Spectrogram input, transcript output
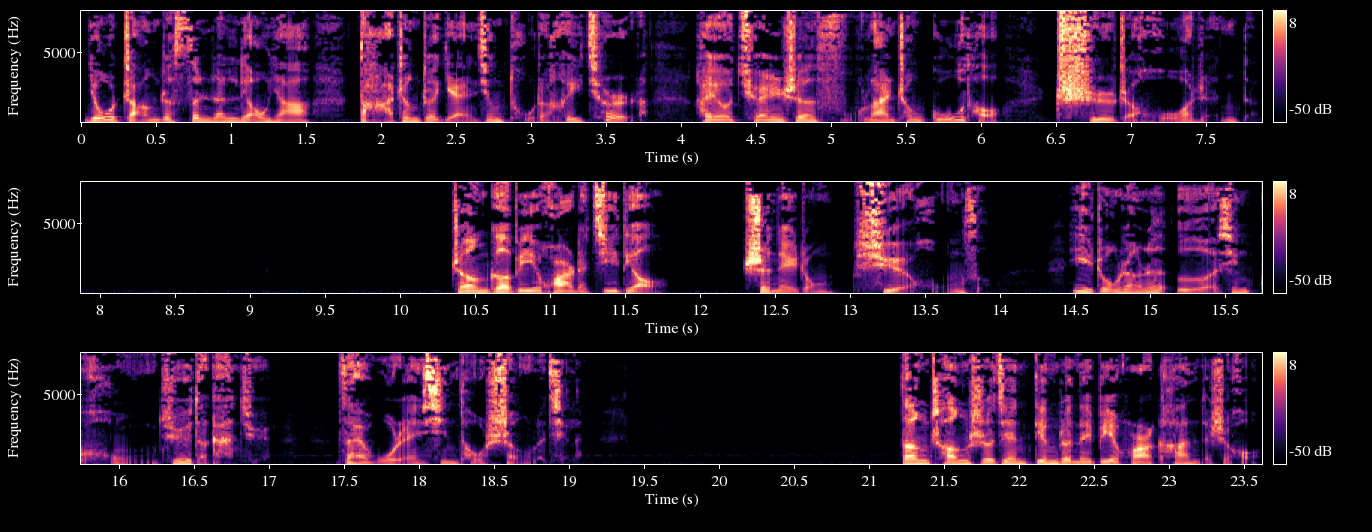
有长着森然獠牙、大睁着眼睛吐着黑气儿的，还有全身腐烂成骨头吃着活人的。整个壁画的基调是那种血红色，一种让人恶心恐惧的感觉，在五人心头升了起来。当长时间盯着那壁画看的时候，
